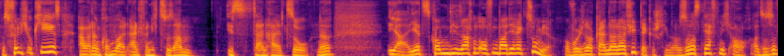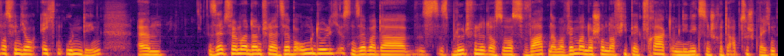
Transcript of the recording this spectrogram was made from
was völlig okay ist, aber dann kommen wir halt einfach nicht zusammen. Ist dann halt so, ne? Ja, jetzt kommen die Sachen offenbar direkt zu mir, obwohl ich noch keinerlei Feedback geschrieben habe. Sowas nervt mich auch. Also sowas finde ich auch echt ein Unding. Ähm, selbst wenn man dann vielleicht selber ungeduldig ist und selber da es, es blöd findet, auf sowas zu warten, aber wenn man doch schon nach Feedback fragt, um die nächsten Schritte abzusprechen,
